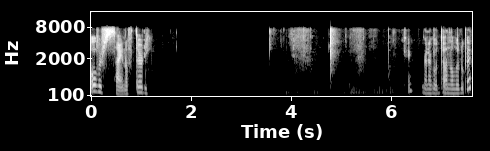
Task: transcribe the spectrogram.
over sine of 30. Okay, we're gonna go down a little bit.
